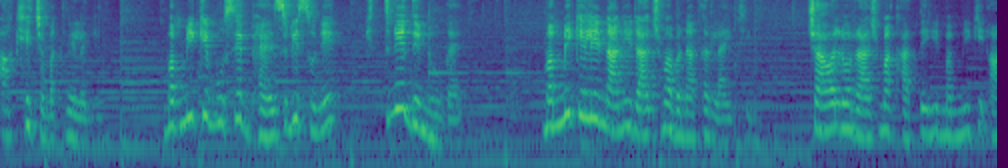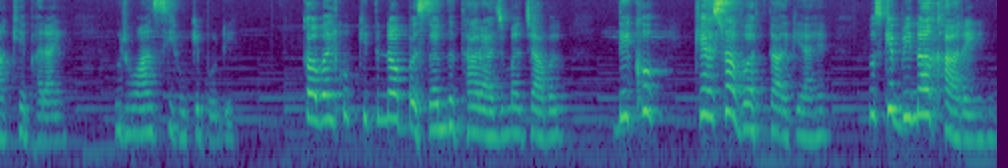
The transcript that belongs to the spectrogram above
आँखें चमकने लगी। मम्मी के मुँह से भैंसड़ी सुने कितने दिन हो गए। मम्मी के लिए नानी राजमा बनाकर लाई थी। चावल और राजमा खाते ही मम्मी की आँखें भर आई रुआंसी होके बोली कवल को कितना पसंद था राजमा चावल। देखो, कैसा वक्त आ गया है, उसके बिना खा रही हूँ।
